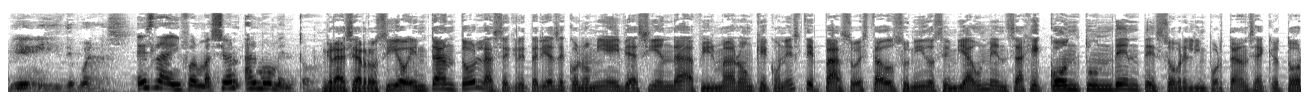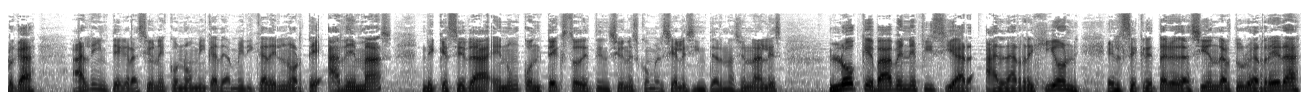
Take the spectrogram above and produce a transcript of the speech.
bien y de buenas. Es la información al momento. Gracias, Rocío. En tanto, las Secretarías de Economía y de Hacienda afirmaron que con este paso Estados Unidos envía un mensaje contundente sobre la importancia que otorga a la integración económica de América del Norte, además de que se da en un contexto de tensiones comerciales internacionales, lo que va a beneficiar a la región. El secretario de Hacienda, Arturo Herrera,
